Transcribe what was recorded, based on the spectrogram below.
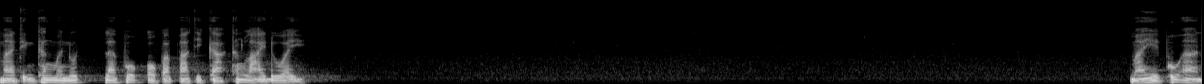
หมายถึงทั้งมนุษย์และพวกโอปปาติกะทั้งหลายด้วย หมายเหตุผู้อ่าน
